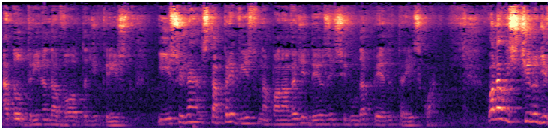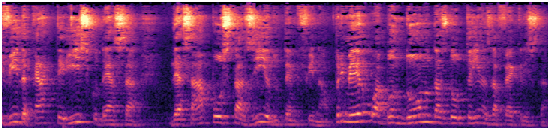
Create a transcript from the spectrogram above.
a doutrina da volta de Cristo. E isso já está previsto na palavra de Deus em 2 Pedro 3, 4. Qual é o estilo de vida característico dessa, dessa apostasia do tempo final? Primeiro, o abandono das doutrinas da fé cristã.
